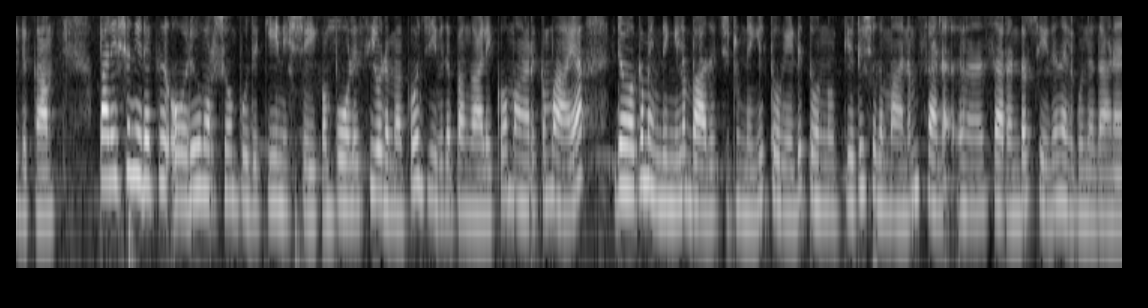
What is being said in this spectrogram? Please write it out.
എടുക്കാം. പലിശ നിരക്ക് ഓരോ വർഷവും പുതുക്കി നിശ്ചയിക്കും. പോളിസി ഉടമക്കോ ജീവിത പങ്കാളിക്കോ മാർഗമായ രോഗം എന്തെങ്കിലും ബാധിച്ചിട്ടുണ്ടെങ്കിൽ തുകയുടെ തൊണ്ണൂറ്റിയെട്ട് ശതമാനം സറണ്ടർ ചെയ്ത് നൽകുന്നതാണ്.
